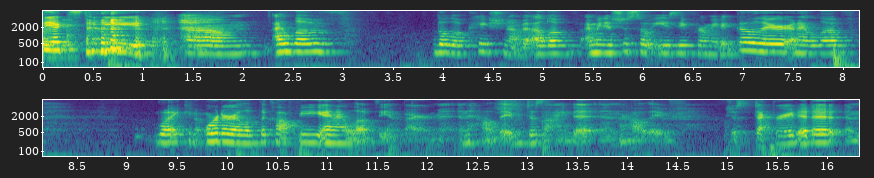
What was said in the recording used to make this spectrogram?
knew I. CXT. um, I love the location of it. I love. I mean, it's just so easy for me to go there, and I love what I can order. I love the coffee, and I love the environment and how they've designed it and how they've just decorated it and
